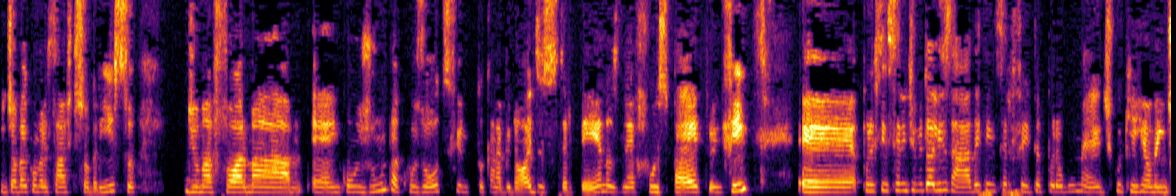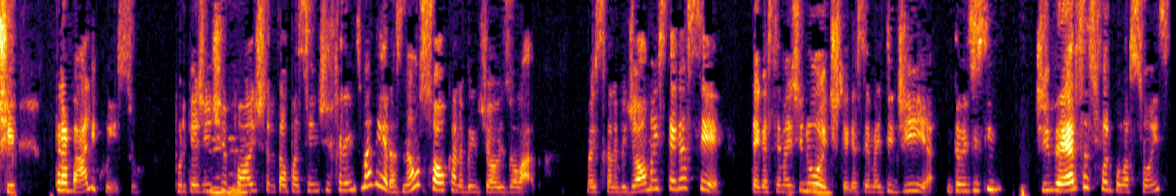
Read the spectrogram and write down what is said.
a gente já vai conversar, acho que, sobre isso, de uma forma é, em conjunta com os outros fitocannabinoides, os terpenos, né, full espectro, enfim. É, por isso tem que ser individualizada e tem que ser feita por algum médico que realmente trabalhe com isso. Porque a gente uhum. pode tratar o paciente de diferentes maneiras, não só o canabidiol isolado, mas canabidiol mais THC, THC mais de noite, uhum. THC mais de dia. Então existem diversas formulações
